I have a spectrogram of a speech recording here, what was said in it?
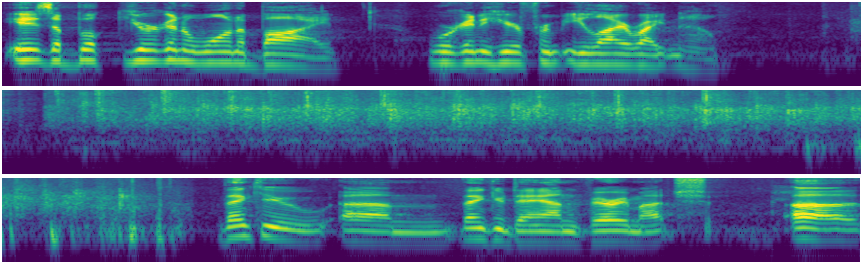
is a book you're going to want to buy. We're going to hear from Eli right now. Thank you, um, thank you, Dan, very much. Uh,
